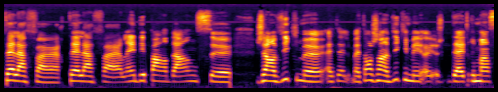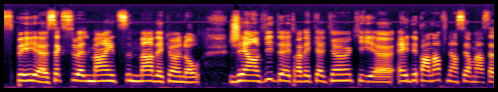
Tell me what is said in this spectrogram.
telle affaire, telle affaire, l'indépendance. euh, j'ai envie qu'il me, mettons, j'ai envie qu'il me, d'être émancipé euh, sexuellement, intimement avec un autre. J'ai envie d'être avec quelqu'un qui est indépendant financièrement. Ça,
